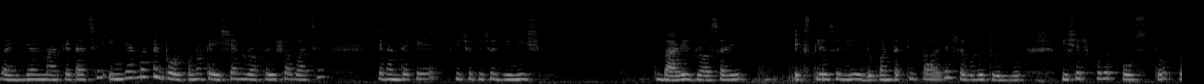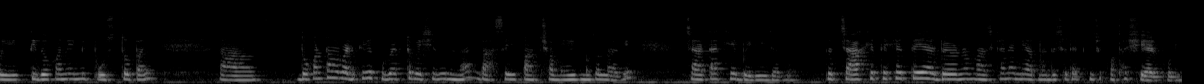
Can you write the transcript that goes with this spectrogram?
বা ইন্ডিয়ান মার্কেট আছে। ইন্ডিয়ান মার্কেট বলব না, ওটা এশিয়ান গ্রসারি শপ আছে। সেখান থেকে কিছু কিছু জিনিস বাড়ির গ্রসারি এক্সক্লুসিভলি ওই দোকানটাতেই পাওয়া যায়, সেগুলো তুলবো। বিশেষ করে পোস্ত, ওই একটি দোকানে আমি পোস্ত পাই। দোকানটা আমার বাড়ি থেকে খুব একটা বেশি দূর নয় বাসেই পাঁচ ছ মিনিট মতো লাগে। চাটা খেয়ে বেরিয়ে যাব। তো চা খেতে খেতে আর বেরোনোর মাঝখানে আমি আপনাদের সাথে কিছু কথা শেয়ার করি।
